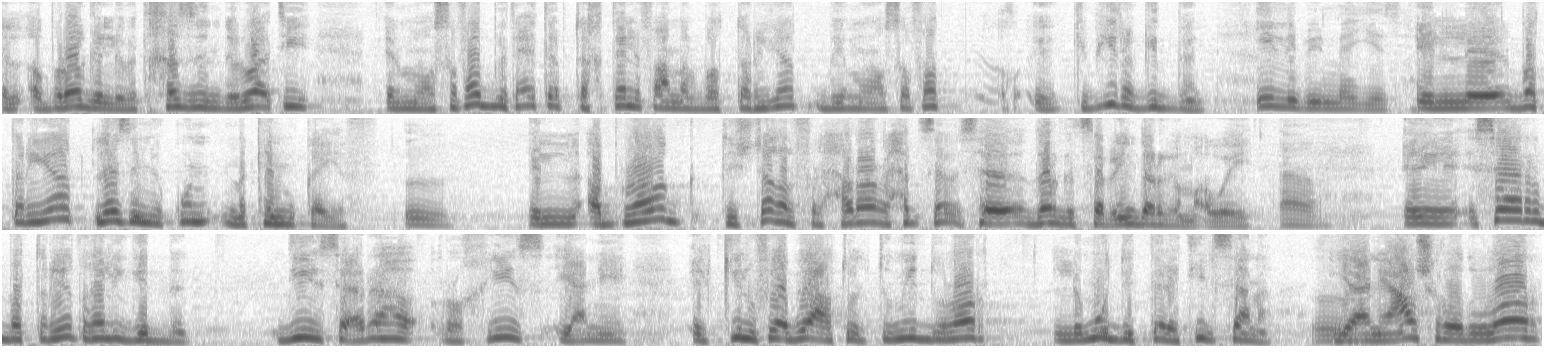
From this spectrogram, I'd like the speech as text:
الأبراج اللي بتخزن دلوقتي المواصفات بتاعتها بتختلف عن البطاريات بمواصفات كبيرة جدا. إيه اللي بيميزها؟ ال- البطاريات لازم يكون مكان مكيف. مم. الأبراج تشتغل في الحرارة لحد درجة 70 درجة مئوية. آه. آه، سعر البطاريات غالي جدا. دي سعرها رخيص يعني الكيلو فيها بيع 300 دولار لمدة 30 سنة. يعني 10 دولار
